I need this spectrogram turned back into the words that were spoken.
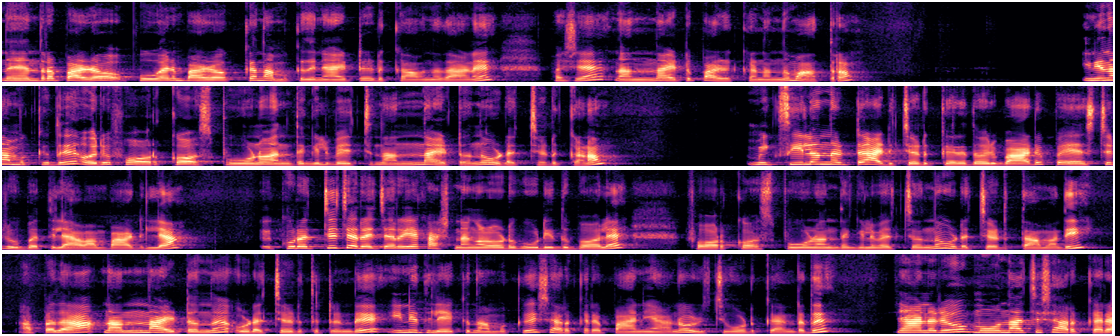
നേന്ത്രപ്പഴമോ പൂവൻ പഴമോ ഒക്കെ നമുക്കിതിനായിട്ട് എടുക്കാവുന്നതാണ്. പക്ഷേ നന്നായിട്ട് പഴുക്കണമെന്ന് മാത്രം. ഇനി നമുക്കിത് ഒരു ഫോർക്കോ സ്പൂണോ എന്തെങ്കിലും വെച്ച് നന്നായിട്ടൊന്ന് ഉടച്ചെടുക്കണം. മിക്സിയിലൊന്നിട്ട് അടിച്ചെടുക്കരുത്. ഒരുപാട് പേസ്റ്റ് രൂപത്തിലാവാൻ പാടില്ല. കുറച്ച് ചെറിയ ചെറിയ കഷ്ണങ്ങളോട് കൂടി ഇതുപോലെ ഫോർക്കോ സ്പൂണോ എന്തെങ്കിലും വെച്ചൊന്ന് ഉടച്ചെടുത്താൽ മതി. അപ്പോൾ അതാ നന്നായിട്ടൊന്ന് ഉടച്ചെടുത്തിട്ടുണ്ട്. ഇനി ഇതിലേക്ക് നമുക്ക് ശർക്കര പാനിയാണ് ഒഴിച്ചു കൊടുക്കേണ്ടത്. ഞാനൊരു മൂന്നാച്ച ശർക്കര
